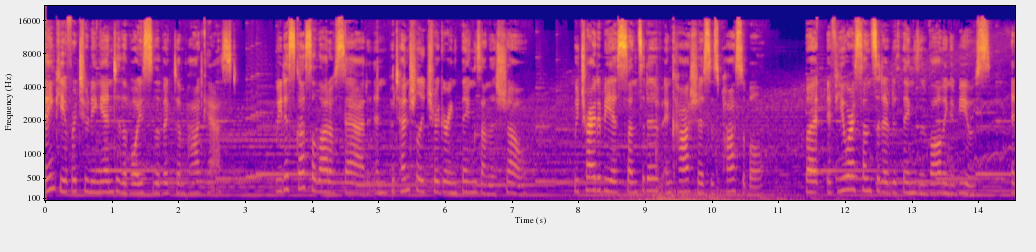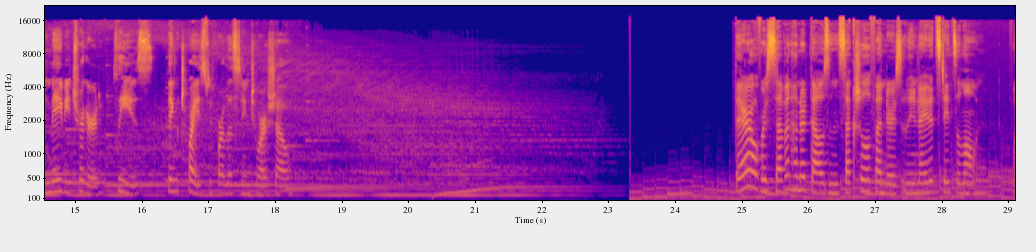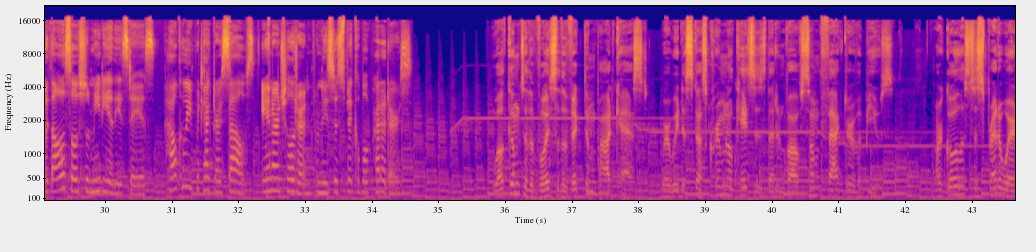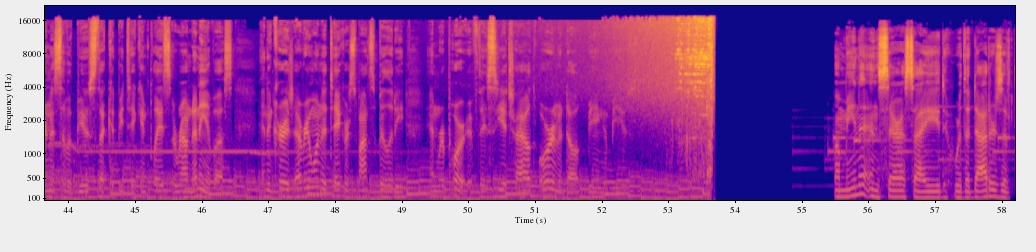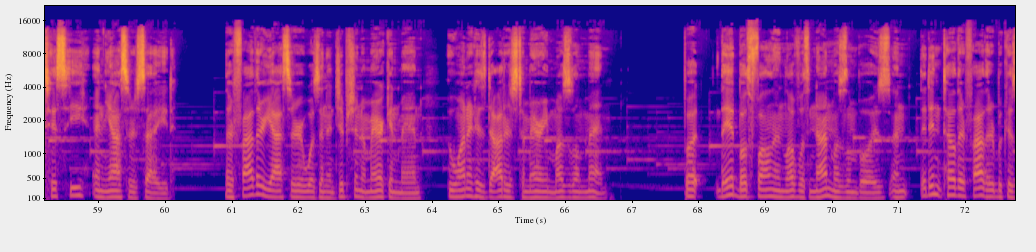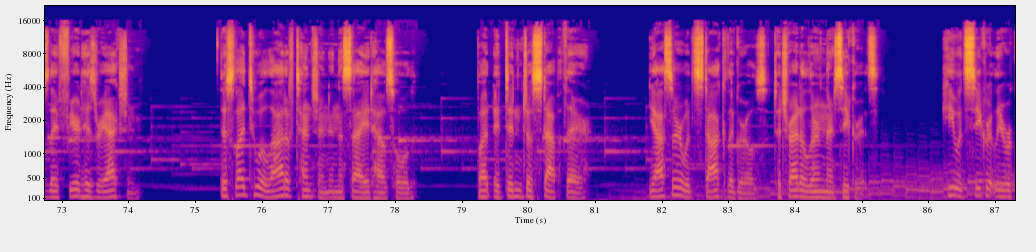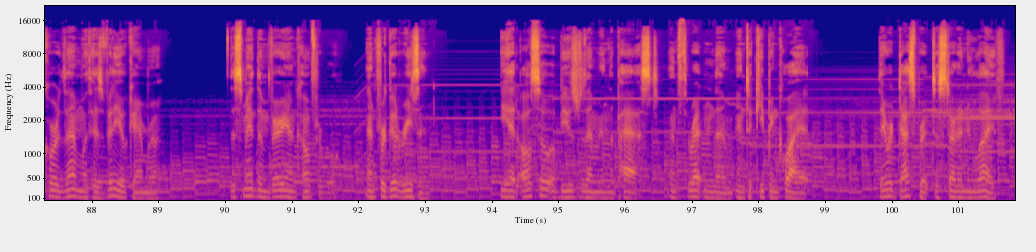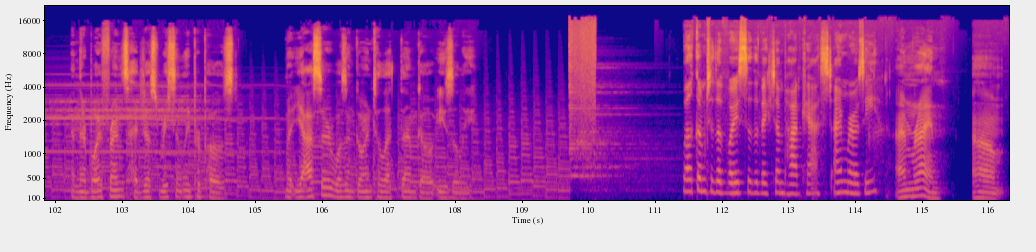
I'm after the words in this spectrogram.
Thank you for tuning in to the Voice of the Victim podcast. We discuss a lot of sad and potentially triggering things on this show. We try to be as sensitive and cautious as possible, but if you are sensitive to things involving abuse and may be triggered, please think twice before listening to our show. There are over 700,000 sexual offenders in the United States alone. With all the social media these days, how can we protect ourselves and our children from these despicable predators? Welcome to the Voice of the Victim podcast, where we discuss criminal cases that involve some factor of abuse. Our goal is to spread awareness of abuse that could be taking place around any of us and encourage everyone to take responsibility and report if they see a child or an adult being abused. Amina and Sarah Said were the daughters of Tissie and Yaser Said. Their father Yaser was an Egyptian American man who wanted his daughters to marry Muslim men. But they had both fallen in love with non Muslim boys, and they didn't tell their father because they feared his reaction. This led to a lot of tension in the Said household. But it didn't just stop there. Yaser would stalk the girls to try to learn their secrets. He would secretly record them with his video camera. This made them very uncomfortable, and for good reason. He had also abused them in the past and threatened them into keeping quiet. They were desperate to start a new life, and their boyfriends had just recently proposed. But Yaser wasn't going to let them go easily. Welcome to the Voice of the Victim podcast. I'm Rosie. I'm Ryan. Um,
